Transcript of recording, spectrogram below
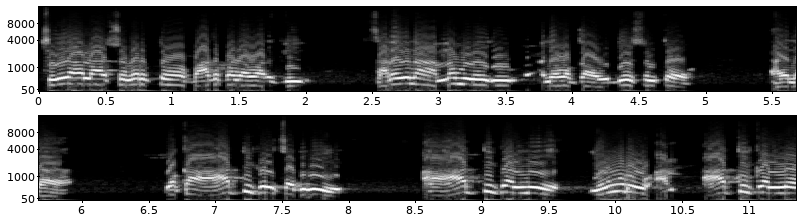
చేయాలా షుగర్తో బాధపడే వారికి సరైన అన్నం లేదు అనే ఒక ఉద్దేశంతో ఆయన ఒక ఆర్టికల్ చదివి ఆ ఆర్టికల్ని ఎవరు ఆర్టికల్లో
